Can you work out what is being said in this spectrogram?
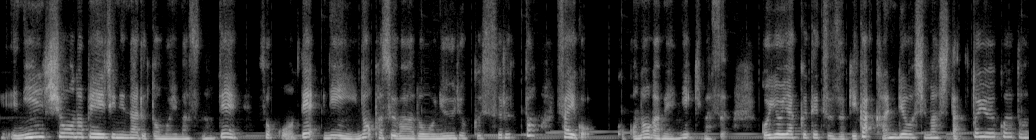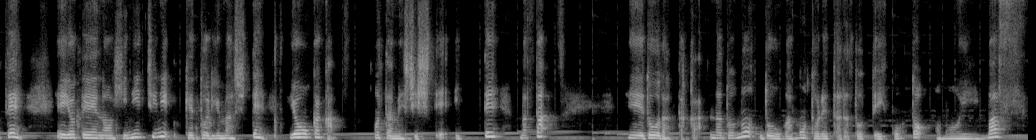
認証のページになると思いますので、そこで任意のパスワードを入力すると、最後、ここの画面に来ます。ご予約手続きが完了しましたということで、え予定の日にちに受け取りまして、8日間お試ししていって、また、えどうだったかなどの動画も撮れたら撮っていこうと思います。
